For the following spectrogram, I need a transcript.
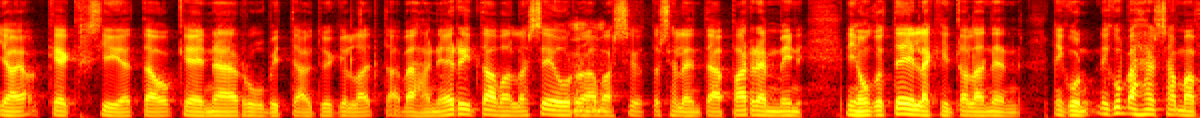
ja keksii, että okei, nämä ruuvit täytyykin laittaa vähän eri tavalla seuraavassa, mm. jotta se lentää paremmin, niin onko teilläkin tällainen niin kuin, niin kuin vähän sama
